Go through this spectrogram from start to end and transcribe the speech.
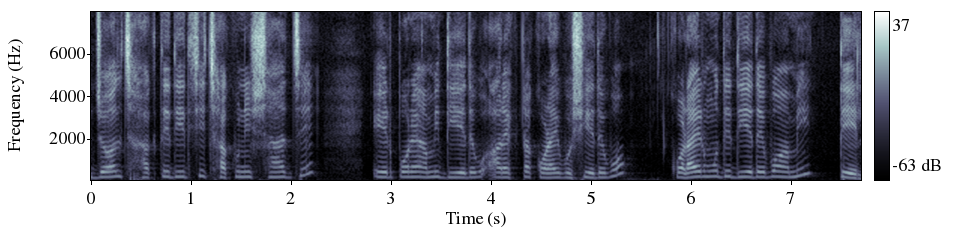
জল ছাঁকতে দিয়েছি ছাঁকুনির সাহায্যে। এরপরে আমি দিয়ে দেবো আর একটা কড়াই বসিয়ে দেব। কড়াইয়ের মধ্যে দিয়ে দেব আমি তেল।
